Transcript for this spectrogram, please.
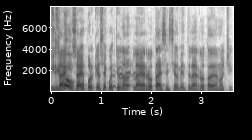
¿Y sabes, y sabes por qué se cuestiona la derrota, esencialmente la derrota de anoche?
